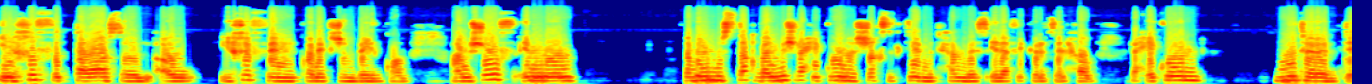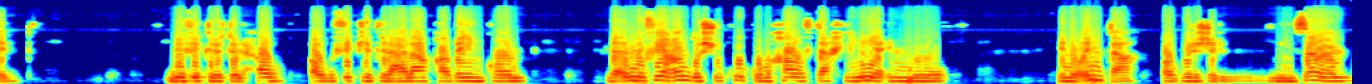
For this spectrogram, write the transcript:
يخف التواصل أو يخف الكونكشن بينكم. عم شوف إنه بالمستقبل مش رح يكون هالشخص كتير متحمس إلى فكرة الحب. رح يكون متردد بفكرة الحب أو بفكرة العلاقة بينكم لأنه في عنده شكوك ومخاوف داخلية إنه إنه أنت أو برج الميزان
